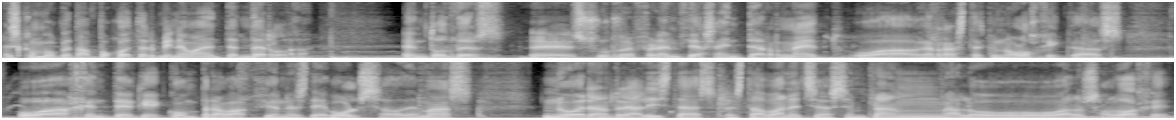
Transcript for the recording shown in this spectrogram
es como que tampoco terminaba de entenderla. Entonces, eh, sus referencias a Internet o a guerras tecnológicas o a gente que compraba acciones de bolsa o demás no eran realistas, estaban hechas en plan a lo, a lo salvaje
